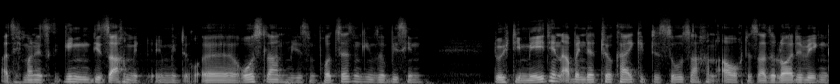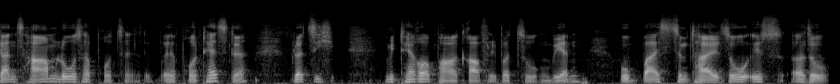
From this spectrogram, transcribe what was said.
Also ich meine, jetzt ging die Sache mit, mit äh, Russland, mit diesen Prozessen, ging so ein bisschen durch die Medien, aber in der Türkei gibt es so Sachen auch, dass also Leute wegen ganz harmloser Proze äh, Proteste plötzlich mit Terrorparagraphen überzogen werden, wobei es zum Teil so ist, also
